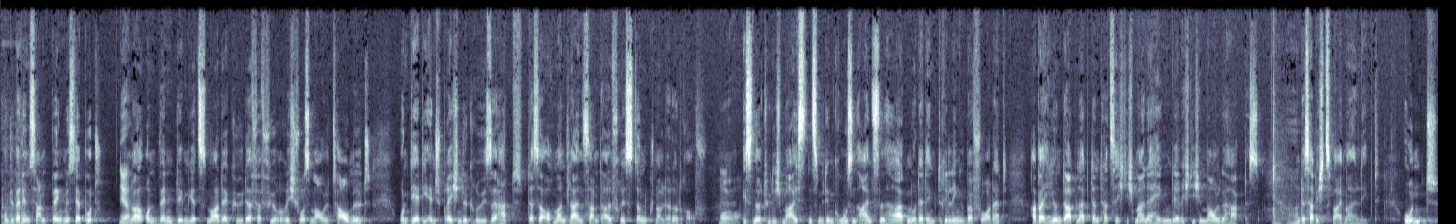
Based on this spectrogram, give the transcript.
Und Aha. über den Sandbänken ist der Butt. Ja. Na, und wenn dem jetzt mal der Köder verführerisch vors Maul taumelt und der die entsprechende Größe hat, dass er auch mal einen kleinen Sandal frisst, dann knallt er da drauf. Oh. Ist natürlich meistens mit dem großen Einzelhaken oder dem Drilling überfordert, aber hier und da bleibt dann tatsächlich mal einer hängen, der richtig im Maul gehakt ist. Aha. Und das habe ich zweimal erlebt. Und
